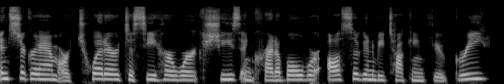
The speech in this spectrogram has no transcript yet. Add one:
Instagram or Twitter to see her work. She's incredible. We're also going to be talking through grief,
